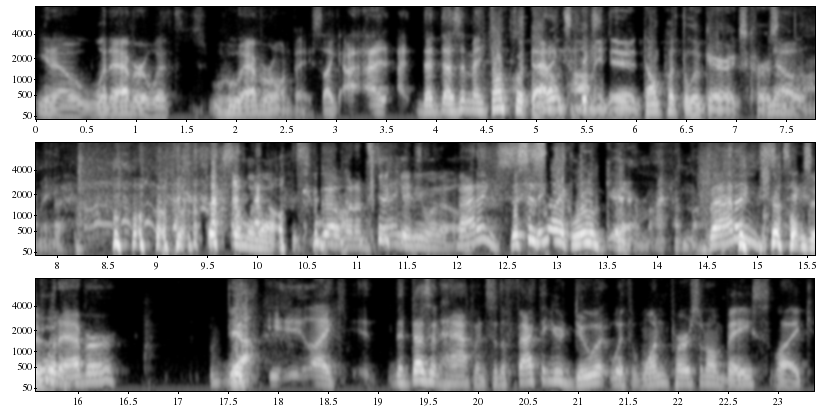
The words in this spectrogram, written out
you know, whatever with whoever on base. Like I, I, that doesn't make. Don't put that on Tommy, six... dude. Don't put the Lou Gehrig's curse no. on Tommy. Pick someone else. No, what I'm Pick saying anyone else. Batting. This six... is like Lou. Never mind. I'm not batting six. whatever. Yeah, like that doesn't happen. So the fact that you do it with one person on base, like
